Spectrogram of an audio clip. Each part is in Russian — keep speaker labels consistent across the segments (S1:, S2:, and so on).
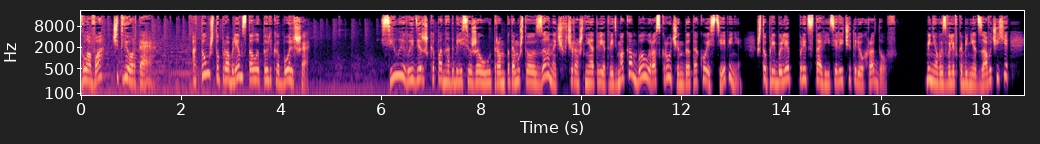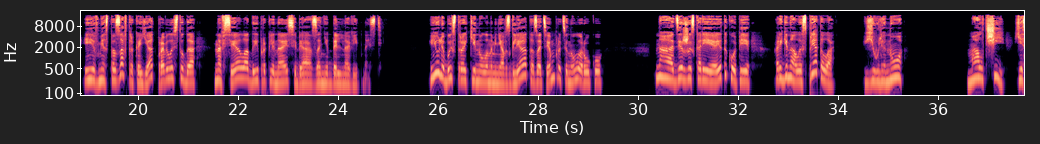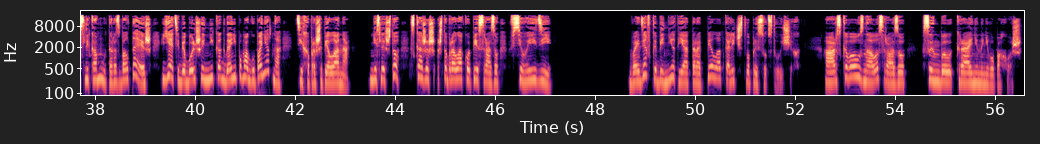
S1: Глава четвертая. О том, что проблем стало только больше. Силы и выдержка понадобились уже утром, потому что за ночь вчерашний ответ ведьмакам был раскручен до такой степени, что прибыли представители четырех родов. Меня вызвали в кабинет завучихи, и вместо завтрака я отправилась туда, на все лады проклиная себя за недальновидность. Юля быстро кинула на меня взгляд, а затем протянула руку. «На, держи скорее, это копии. Оригиналы спрятала?» «Юля, но...» «Молчи! Если кому-то разболтаешь, я тебе больше никогда не помогу, понятно?» — тихо прошипела она. «Если что, скажешь, что брала копии сразу. Все, иди». Войдя в кабинет, я оторопела от количества присутствующих. Арского узнала сразу — Сын был крайне на него похож.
